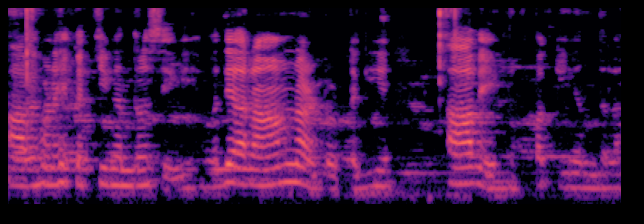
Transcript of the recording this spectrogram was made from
ਆਵੇ ਹੁਣ ਇਹ ਕੱਚੀ ਗੰਦਲ ਸੀਗੀ। ਵਧੀਆ ਆਰਾਮ ਨਾਲ ਟੁੱਟ ਗਈ ਹੈ ਆ ਵੇਖ ਲਓ ਪੱਕੀ ਗੰਦਲ ਆ।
